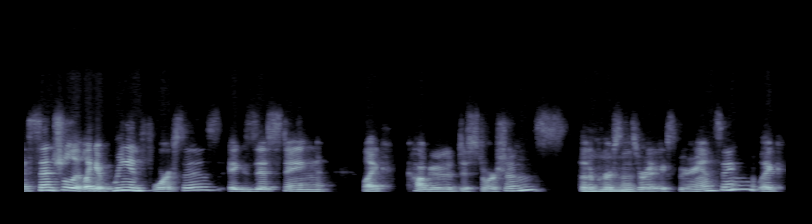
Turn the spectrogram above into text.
essentially like it reinforces existing like cognitive distortions that mm-hmm. a person mm-hmm. is already experiencing like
